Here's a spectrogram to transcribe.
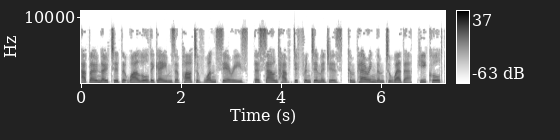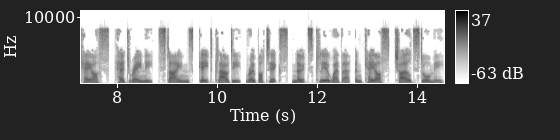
Abo noted that while all the games are part of one series, their sound have different images, comparing them to weather. He called Chaos, Head Rainy, Steins, Gate Cloudy, Robotics, Notes Clear Weather, and Chaos Child Stormy.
